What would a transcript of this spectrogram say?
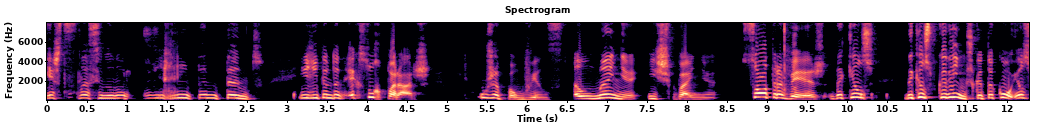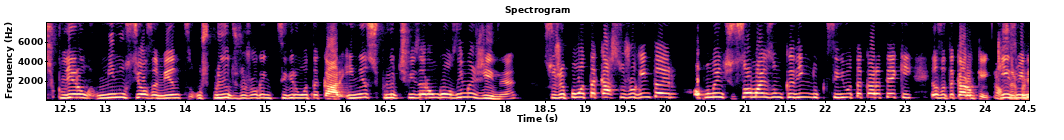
este selecionador irrita-me tanto. Irrita-me tanto. É que se tu reparares, o Japão vence Alemanha e Espanha só através daqueles, daqueles bocadinhos que atacou. Eles escolheram minuciosamente os períodos do jogo em que decidiram atacar e nesses períodos fizeram gols. Imagina se o Japão atacasse o jogo inteiro. Ou pelo menos só mais um bocadinho do que decidiu atacar até aqui. Eles atacaram o quê? Não 15 minutos.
